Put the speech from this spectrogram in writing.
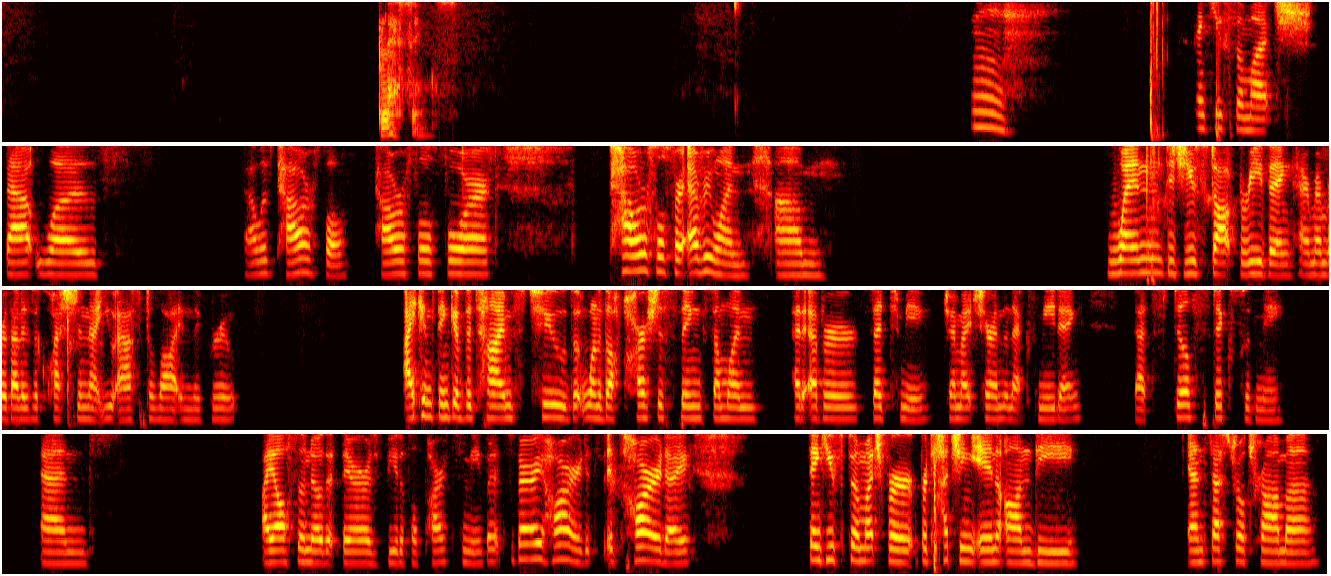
Blessings. Mm. Thank you so much. That was that was powerful. Powerful for powerful for everyone. Um, when did you stop breathing? I remember that is a question that you asked a lot in the group. I can think of the times too that one of the harshest things someone had ever said to me, which I might share in the next meeting, that still sticks with me. And I also know that there's beautiful parts of me, but it's very hard. It's it's hard. I thank you so much for for touching in on the ancestral trauma,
